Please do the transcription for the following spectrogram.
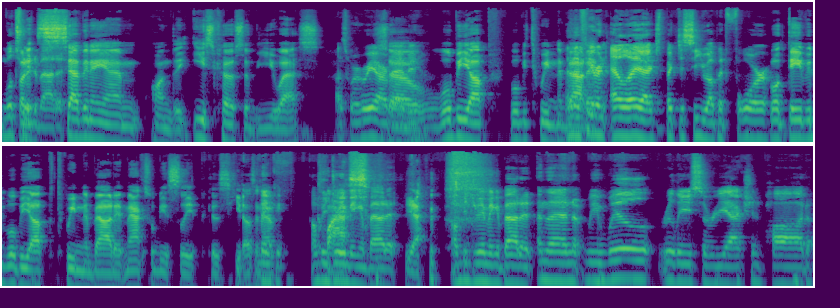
We'll tweet it's about it. 7 a.m. on the east coast of the U.S. That's where we are, so baby. we'll be up. We'll be tweeting about it. And if it. you're in LA, I expect to see you up at four. Well, David will be up tweeting about it. Max will be asleep because he doesn't have. Thinking- I'll be dreaming about it. Yeah. I'll be dreaming about it. And then we will release a reaction pod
